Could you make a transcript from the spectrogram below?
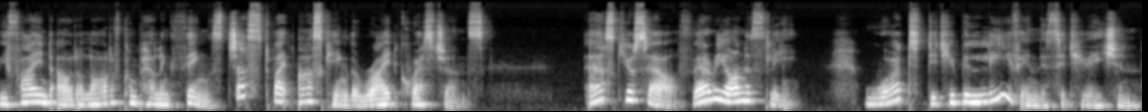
we find out a lot of compelling things just by asking the right questions. Ask yourself very honestly what did you believe in this situation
